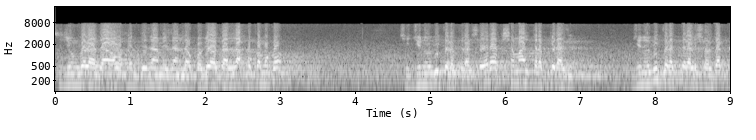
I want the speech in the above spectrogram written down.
سجونګړه دا او تنظیم ځان له کو بیا ته الله حکم کو چې جنوبي طرف تر شهرک شمال طرف کې راځي جنوبي طرف تر شو دک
